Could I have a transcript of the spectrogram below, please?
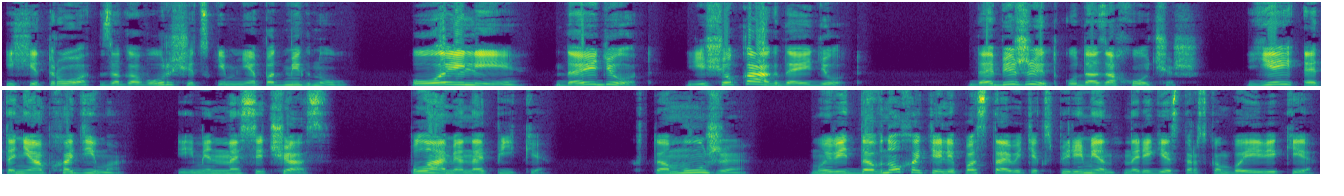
И хитро, заговорщицки мне подмигнул. Ой ли, дойдет. Еще как дойдет. Да бежит, куда захочешь. Ей это необходимо. Именно сейчас пламя на пике. К тому же, мы ведь давно хотели поставить эксперимент на регистрском боевике.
